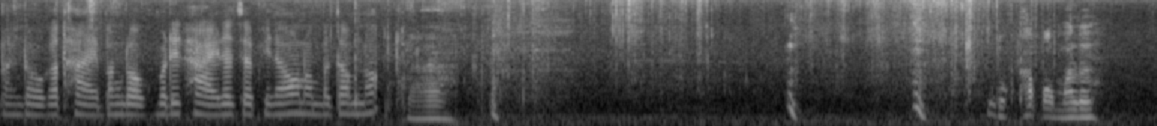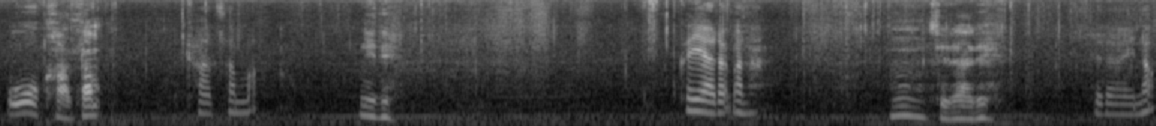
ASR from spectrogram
บางดอกก็ถ่ายบางดอกก็บ่ได้ถ่ายแล้วจ้ะพี่น้องเนาะบ่ต้อมเนาะจ้ายกทับออกมาเลย โอ้ ขาดซ้ขาดสมะำนี่ดิก็อยาดักกันนะอืมเสียดายดิจะได้เนาะ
